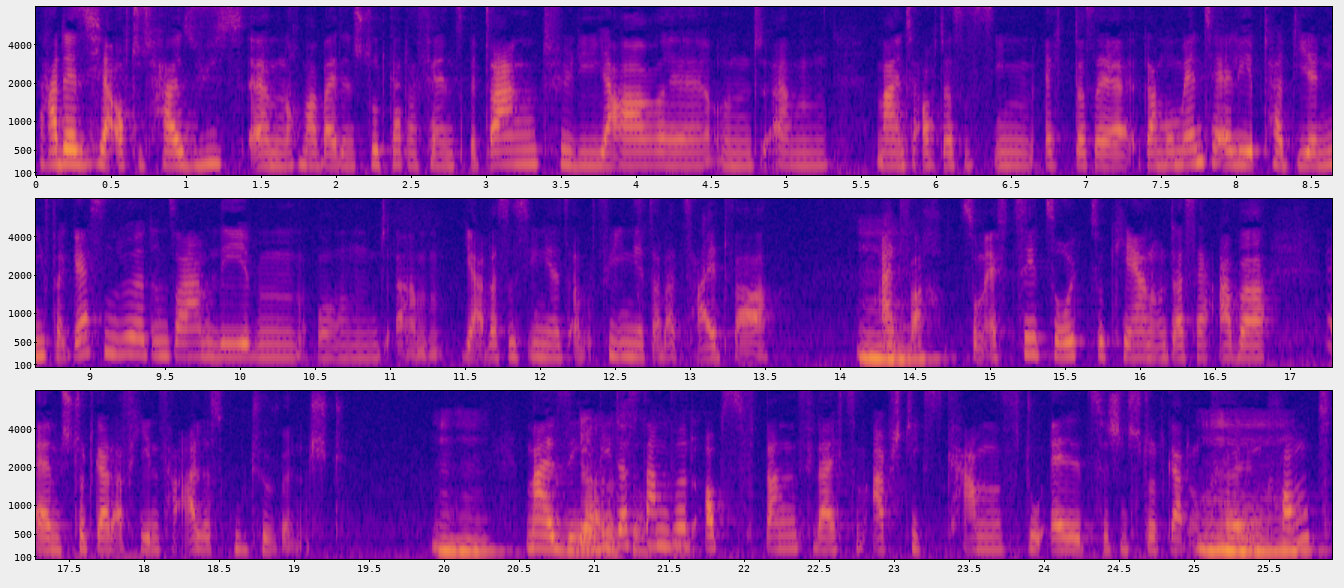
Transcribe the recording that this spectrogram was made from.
Da hat er sich ja auch total süß ähm, nochmal bei den Stuttgarter Fans bedankt für die Jahre und ähm, meinte auch, dass es ihm echt, dass er da Momente erlebt hat, die er nie vergessen wird in seinem Leben und ähm, ja, dass es ihn jetzt, für ihn jetzt aber Zeit war, mhm. einfach zum FC zurückzukehren und dass er aber ähm, Stuttgart auf jeden Fall alles Gute wünscht. Mhm. Mal sehen, ja, wie das, das dann wird, ob es dann vielleicht zum Abstiegskampf, Duell zwischen Stuttgart und mhm. Köln kommt.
